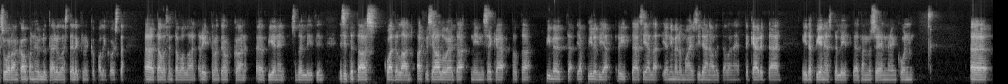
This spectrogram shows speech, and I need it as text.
suoraan kaupan hyllyltä erilaisista elektroniikkapalikoista ää, tällaisen tavallaan riittävän tehokkaan ää, pienen satelliitin. Ja sitten taas, kun ajatellaan arktisia alueita, niin sekä tota, pimeyttä ja pilviä riittää siellä, ja nimenomaan jos ideana oli tällainen, että käytetään niitä pieniä satelliitteja tämmöiseen niin kuin, ää,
